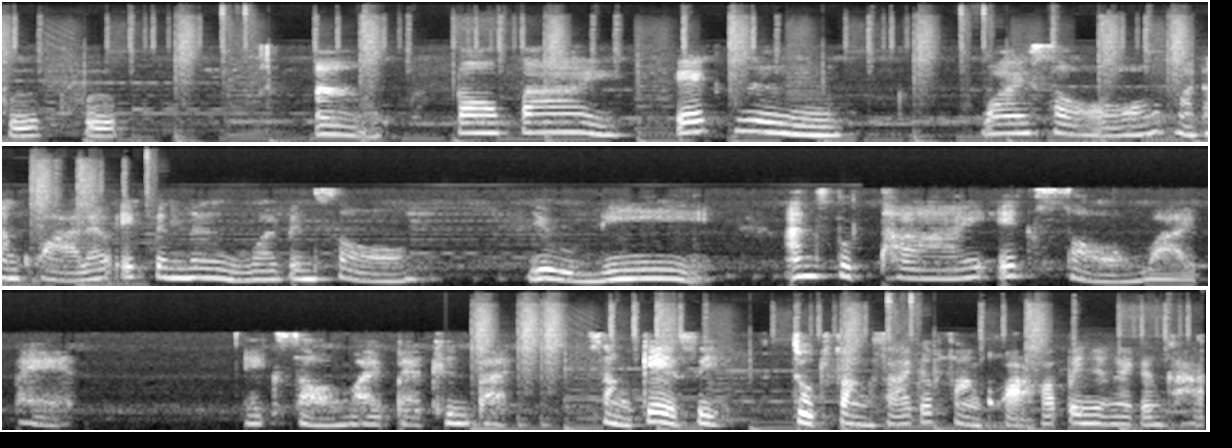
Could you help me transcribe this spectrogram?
ฟึบฟึบอ้าว ต่อไป x 1 y 2 มาทางขวาแล้ว x เป็น 1 y เป็น 2 อยู่นี่ อันสุดท้าย x 2 y 8 x 2 y 8ขึ้นไป สังเกตสิ จุดฝั่งซ้ายกับฝั่งขวาเขาเป็นยังไงกันคะ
